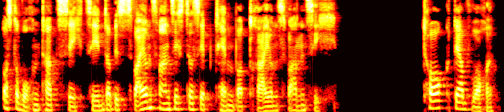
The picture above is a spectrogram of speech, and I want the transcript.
aus der Wochentat 16. bis 22. September 23. Talk der Woche.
